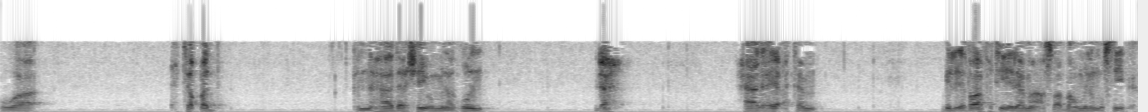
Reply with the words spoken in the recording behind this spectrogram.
واعتقد أن هذا شيء من الظلم له هذا يأتم بالإضافة إلى ما أصابه من المصيبة.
